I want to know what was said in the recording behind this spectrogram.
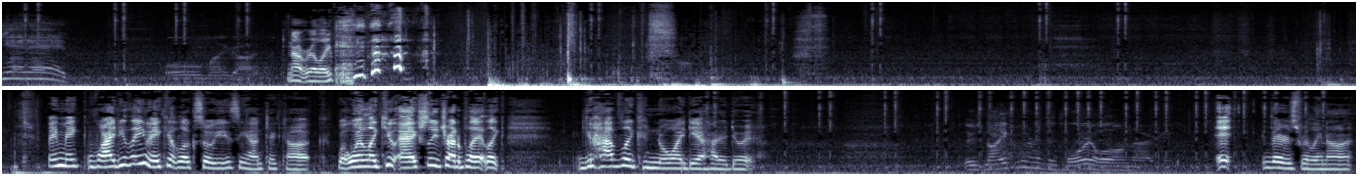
get it! Oh my god. Not really. They make why do they make it look so easy on TikTok? But when like you actually try to play it like you have like no idea how to do it. There's not even a tutorial on that game. It there's really not.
